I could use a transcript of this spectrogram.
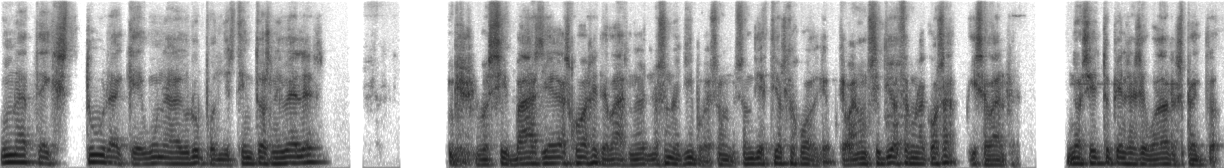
una textura que una al grupo en distintos niveles, pues si vas, llegas, juegas y te vas. No, no es un equipo, son 10 tíos que, juegan, que, que, van a un sitio a hacer una cosa y se van. No sé si tú piensas igual al respecto.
